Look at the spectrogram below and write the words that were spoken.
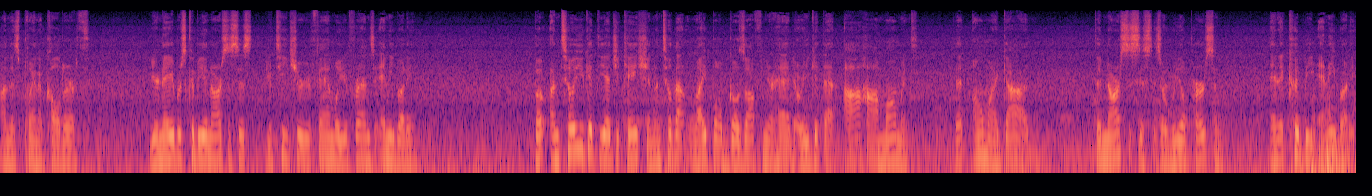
on this planet called Earth. Your neighbors could be a narcissist, your teacher, your family, your friends, anybody. But until you get the education, until that light bulb goes off in your head, or you get that aha moment that, oh my God, the narcissist is a real person, and it could be anybody.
